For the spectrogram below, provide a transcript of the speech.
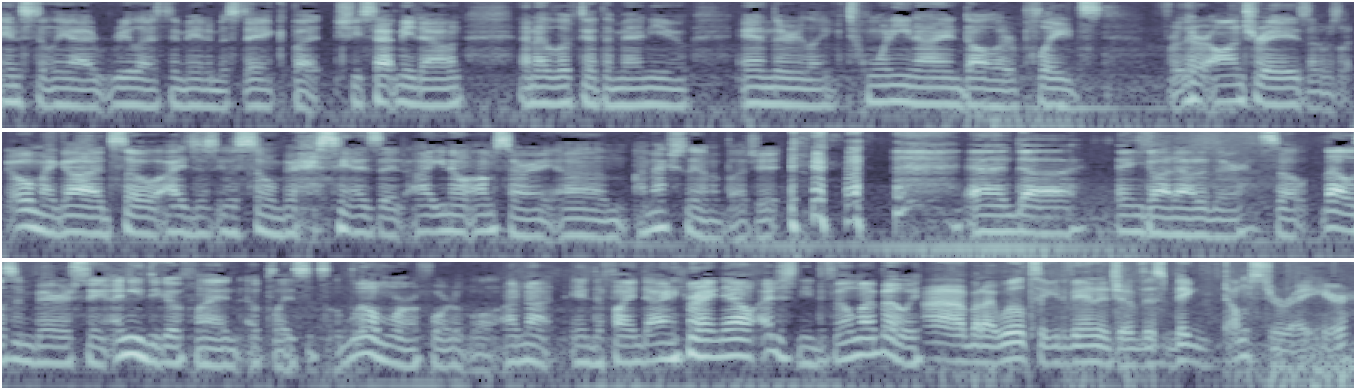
instantly I realized I made a mistake. But she sat me down, and I looked at the menu, and they're like twenty nine dollar plates for their entrees and I was like, oh my god. So I just, it was so embarrassing. I said, I, you know, I'm sorry. Um, I'm actually on a budget. and, uh, and got out of there. So that was embarrassing. I need to go find a place that's a little more affordable. I'm not into fine dining right now. I just need to fill my belly. Ah, uh, but I will take advantage of this big dumpster right here.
